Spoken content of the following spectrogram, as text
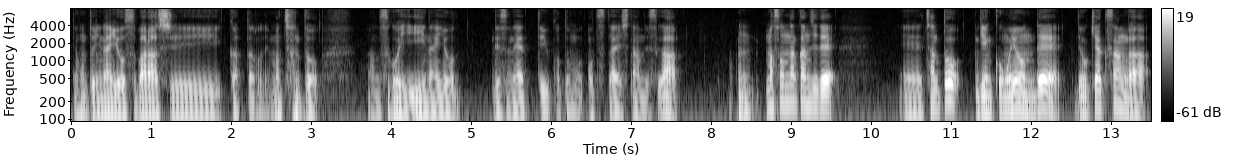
で本当に内容素晴らしかったので、まあ、ちゃんとあのすごいいい内容ですねっていうこともお伝えしたんですが、うんまあ、そんな感じで、えー、ちゃんと原稿も読んででお客さんが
